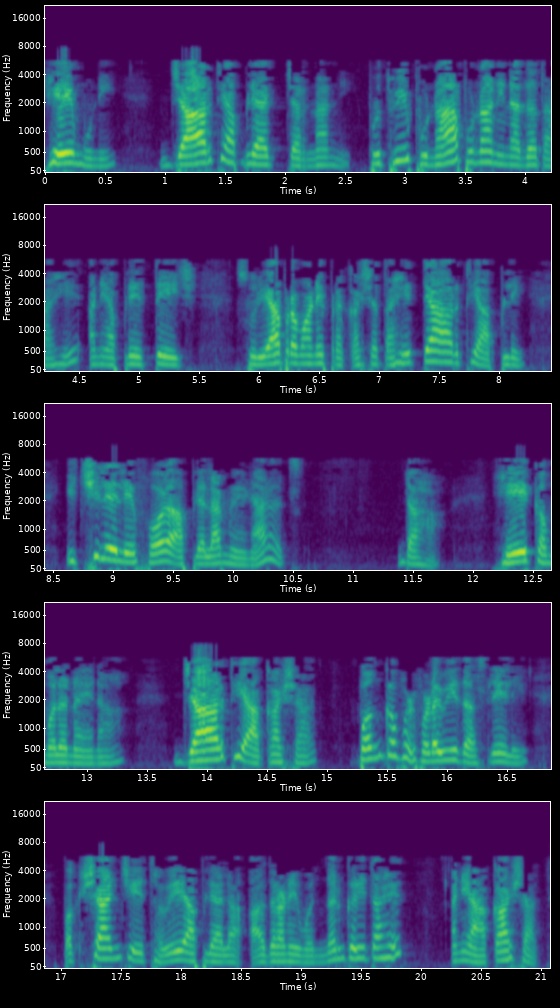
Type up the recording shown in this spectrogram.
हे मुनी ज्या अर्थी आपल्या चरणांनी पृथ्वी पुन्हा पुन्हा निनादत आहे आणि आपले तेज सूर्याप्रमाणे प्रकाशत आहे त्या अर्थी आपले इच्छिलेले फळ आपल्याला मिळणारच. दहा. हे कमलनयना ज्या अर्थी आकाशात पंख फडफडवीत असलेले पक्ष्यांचे थवे आपल्याला आदराने वंदन करीत आहेत आणि आकाशात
